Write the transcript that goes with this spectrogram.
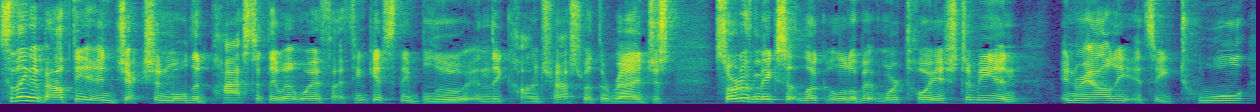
Something about the injection molded plastic they went with, I think it's the blue and the contrast with the red, just sort of makes it look a little bit more toyish to me. And in reality, it's a tool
